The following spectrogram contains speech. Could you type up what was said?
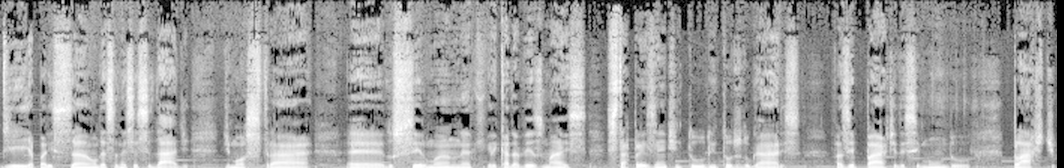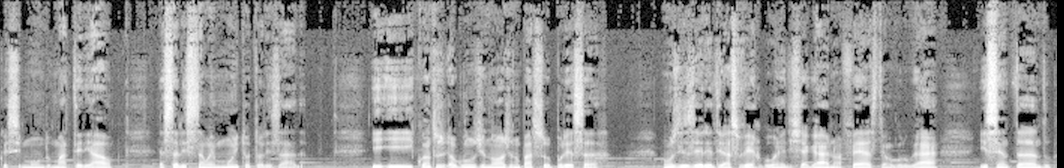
de aparição, dessa necessidade de mostrar é, do ser humano, né, que ele cada vez mais estar presente em tudo, em todos os lugares, fazer parte desse mundo plástico, esse mundo material, essa lição é muito atualizada. E, e quantos, alguns de nós já não passou por essa, vamos dizer, entre as vergonha de chegar numa festa em algum lugar e sentando,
